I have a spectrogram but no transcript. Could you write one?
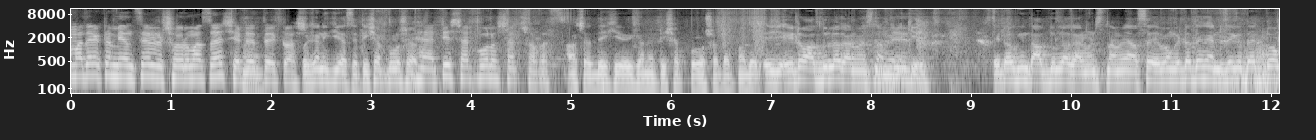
আমাদের একটা মেন্সের শোরুম আছে সেটাতে একটু আসে ওইখানে কি আছে? টি শার্ট পোলো শার্ট হ্যাঁ টি শার্ট পোলো শার্ট সব আছে। আচ্ছা দেখি ওইখানে টি শার্ট পোলো শার্ট আপনাদের। এই এটাও আব্দুল্লাহ গার্মেন্টস নামে নাকি? এটাও কিন্তু আব্দুল্লাহ গার্মেন্টস নামে আছে এবং এটা দেখেন এটা কিন্তু একদম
